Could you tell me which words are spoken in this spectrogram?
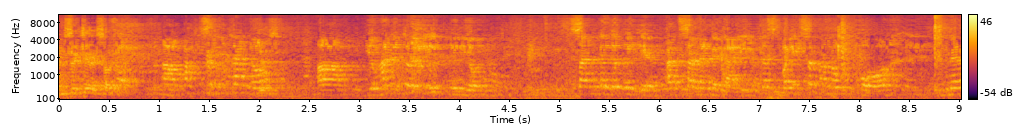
Mr. Chair, sorry. Ah, pakisagot lang, no? Yes. Ah, yung 138 million, saan gagamitin at saan nagagaling? Tapos balik sa tanong ko, na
